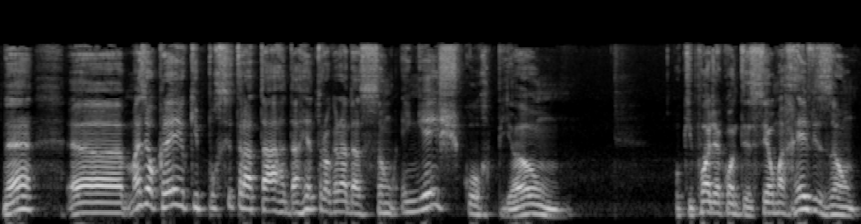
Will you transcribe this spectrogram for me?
né? Uh, mas eu creio que por se tratar da retrogradação em escorpião, o que pode acontecer é uma revisão,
